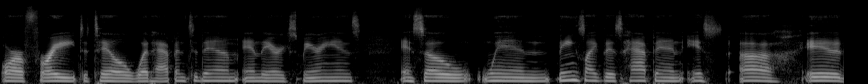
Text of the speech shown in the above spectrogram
or afraid to tell what happened to them and their experience and so when things like this happen, it's uh it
